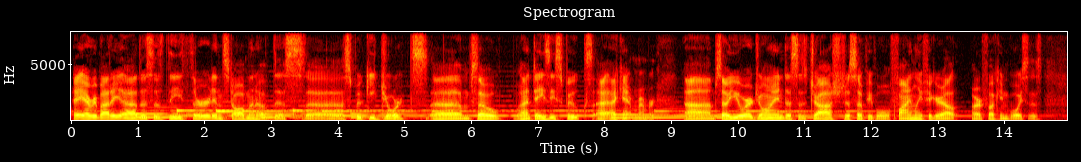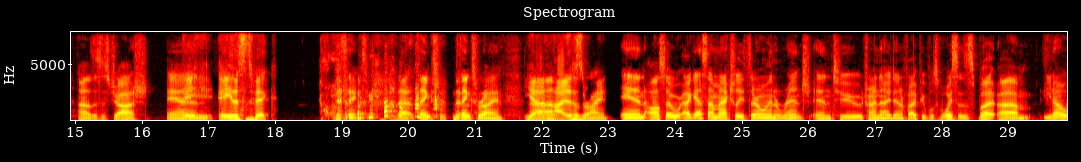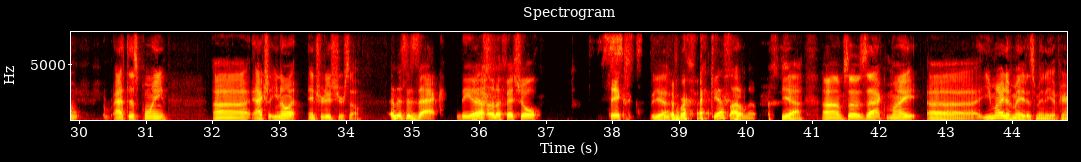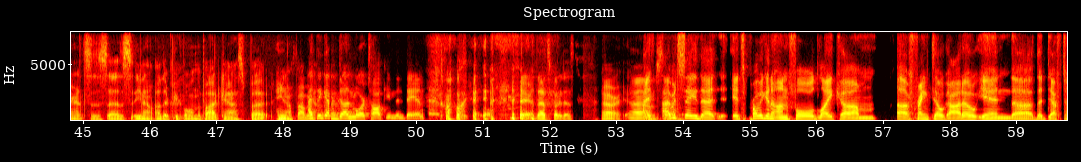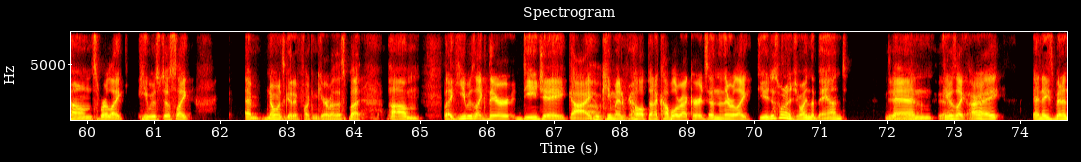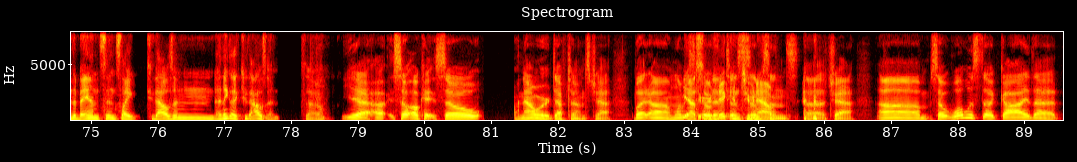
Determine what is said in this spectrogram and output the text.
Hey everybody, uh, this is the third installment of this uh, Spooky Jorts. Um, so, uh, Daisy Spooks? I, I can't remember. Um, so, you are joined. This is Josh, just so people will finally figure out our fucking voices. Uh, this is Josh. And Hey, hey, this is Vic. thanks, that, thanks, thanks, Ryan. Yeah, Um, hi, this is Ryan. And also, I guess I'm actually throwing a wrench into trying to identify people's voices. But, um, you know, at this point, uh, actually, you know what? Introduce yourself. And this is Zach, the Yeah. uh, unofficial sixth Yeah, member, I guess. I don't know. yeah. Um, so Zach might, uh, you might have made as many appearances as you know other people on the podcast, but you know, probably. I think I've done more talking than Dan has. okay, fair. That's what it is. All right. Um, I, so- I would say that it's probably going to unfold like um, uh, Frank Delgado in the the Deftones, where like he was just like, and no one's gonna fucking care about this, but um, like he was like their DJ guy who Oh, came in helped on a couple of records, and then they were like, "Do you just want to join the band?" Yeah, and yeah, he was like, "All right," and he's been in the band since like 2000, I think like 2000. So Yeah. Uh, so okay. So now we're Deftones chat, but um, let me Yeah, steer so it Vic into out. Simpsons uh, chat. Um, so what was the guy that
